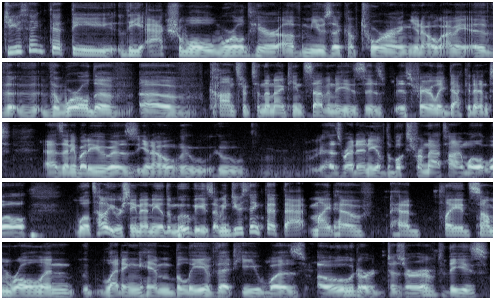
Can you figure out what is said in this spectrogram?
Do you think that the the actual world here of music of touring, you know, I mean, uh, the the world of of concerts in the 1970s is is fairly decadent, as anybody who is, you know, who who has read any of the books from that time will will will tell you or seen any of the movies. I mean, do you think that that might have had played some role in letting him believe that he was owed or deserved these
